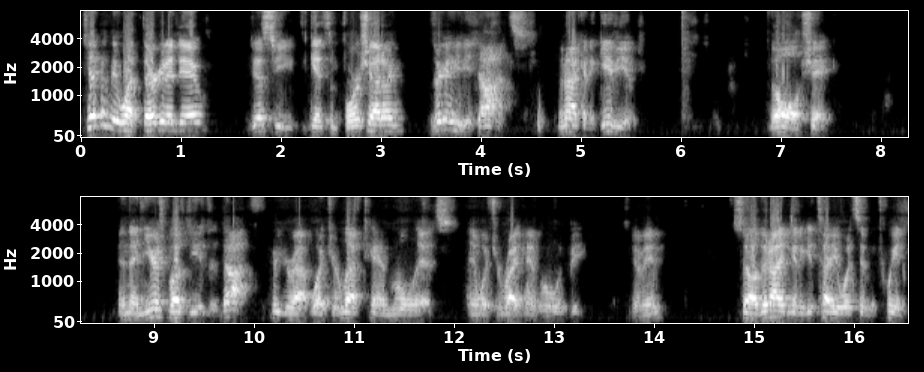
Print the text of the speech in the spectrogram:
typically what they're going to do, just you get some foreshadowing, they're going to give you dots. They're not going to give you the whole shape. And then you're supposed to use the dots to figure out what your left-hand rule is and what your right-hand rule would be. You know what I mean? So they're not even going to tell you what's in between them.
